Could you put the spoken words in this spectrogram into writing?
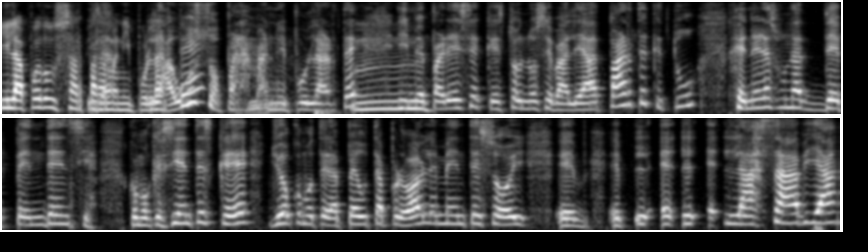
Y la puedo usar para la- manipularte. La uso para manipularte y Mm. me parece que esto no se vale. Aparte que tú generas una dependencia, como que sientes que yo como terapeuta probablemente soy eh, eh, eh, la sabia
